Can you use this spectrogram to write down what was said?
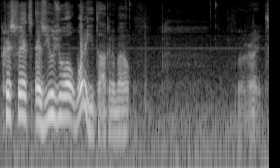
Chris Fitz, as usual. What are you talking about? All right.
